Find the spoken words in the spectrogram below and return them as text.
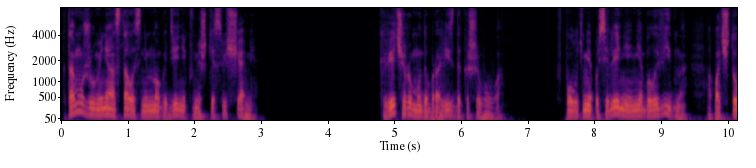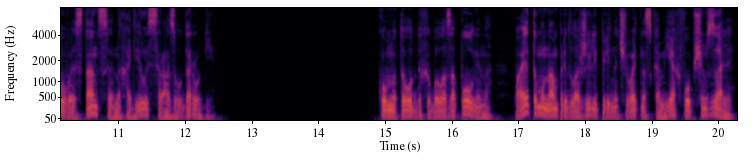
к тому же у меня осталось немного денег в мешке с вещами. К вечеру мы добрались до Кошевого. В полутьме поселения не было видно, а почтовая станция находилась сразу у дороги. Комната отдыха была заполнена, поэтому нам предложили переночевать на скамьях в общем зале,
